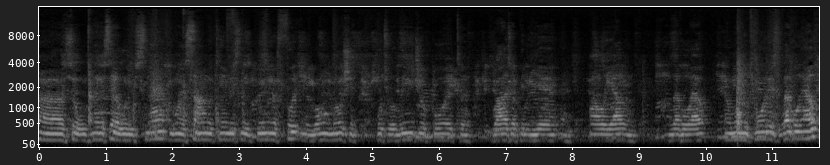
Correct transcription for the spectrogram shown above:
Uh, so, like I said, when you snap, you want to simultaneously bring your foot in a rolling motion, which will lead your board to rise up in the air and ollie out and level out. And when the board is leveled out,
